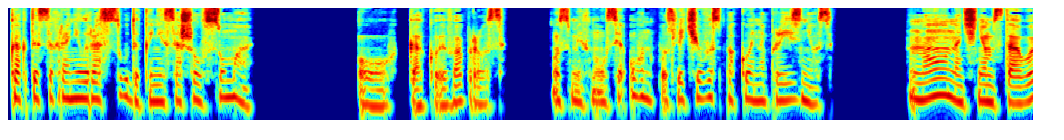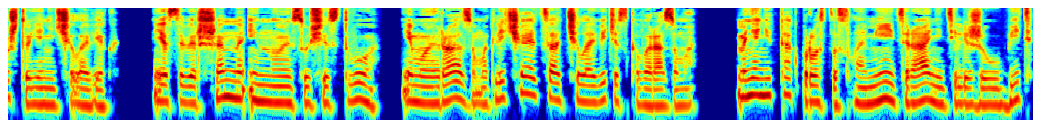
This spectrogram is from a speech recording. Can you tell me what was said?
Как ты сохранил рассудок и не сошел с ума?» «Ох, какой вопрос!» — усмехнулся он, после чего спокойно произнес. «Ну, начнем с того, что я не человек. Я совершенно иное существо, и мой разум отличается от человеческого разума. Меня не так просто сломить, ранить или же убить.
